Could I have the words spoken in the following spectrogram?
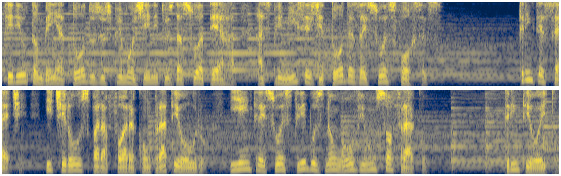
Feriu também a todos os primogênitos da sua terra, as primícias de todas as suas forças. 37. E tirou-os para fora com prata e ouro, e entre as suas tribos não houve um só fraco. 38.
